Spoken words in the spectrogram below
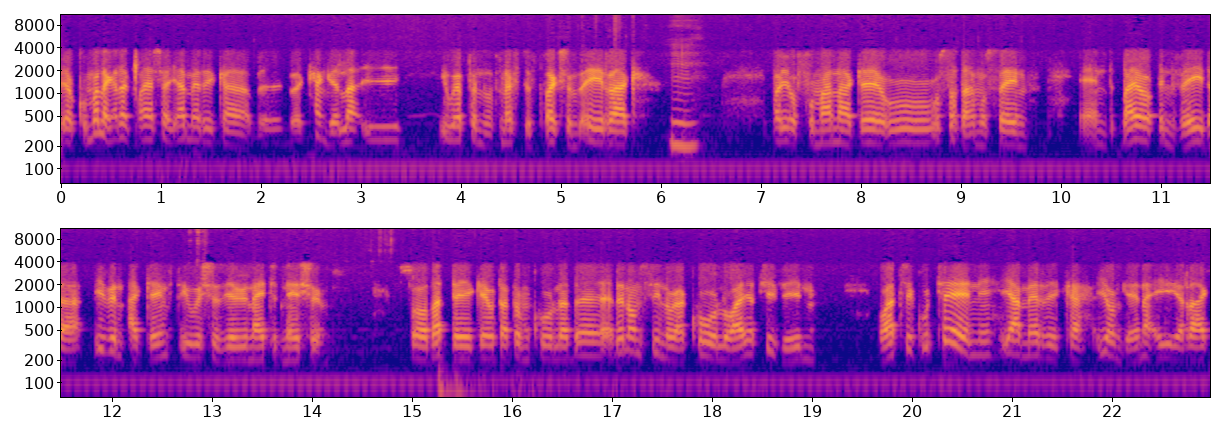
uyakhumbula ngala xesha iAmerica bekhangela i-weapons of mass destruction e-Iraq. Mm. bayofumana ke uSaddam Hussein and bayo-invada even against i-wishes ye-United Nations. So that day ke utatomkhulu benomsindo kakhulu waya eTVini wathi kutheni iAmerica iyongena e-Iraq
